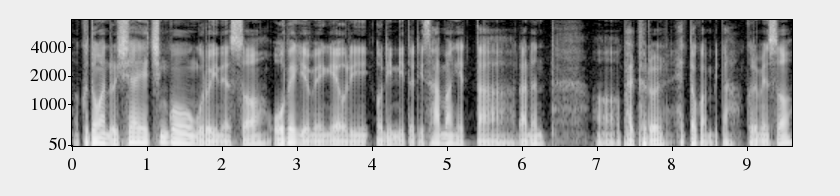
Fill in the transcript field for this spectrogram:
어, 그동안 러시아의 침공으로 인해서 500여 명의 어리, 어린이들이 사망했다라는 어, 발표를 했다고 합니다. 그러면서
